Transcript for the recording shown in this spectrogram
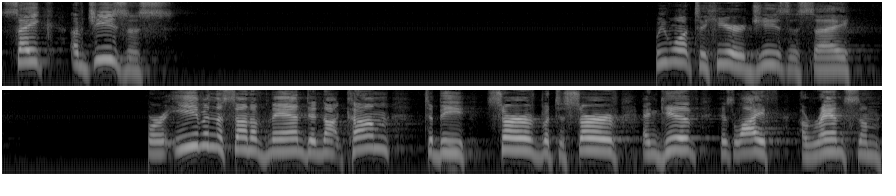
sake of Jesus. We want to hear Jesus say, for even the Son of Man did not come to be served, but to serve and give his life a ransom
